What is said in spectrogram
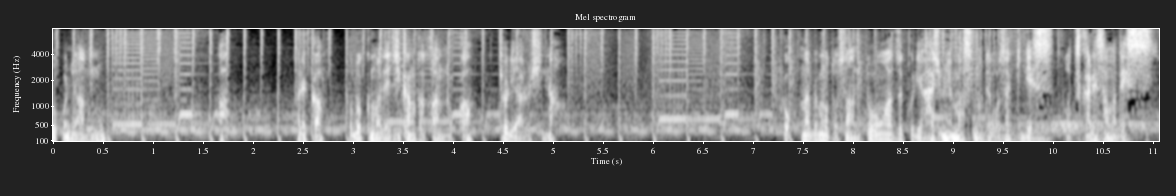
どこにあんの？あ、あれか？届くまで時間かかんのか？距離あるしな。お、鍋本さん動画作り始めますのでお先です。お疲れ様です。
